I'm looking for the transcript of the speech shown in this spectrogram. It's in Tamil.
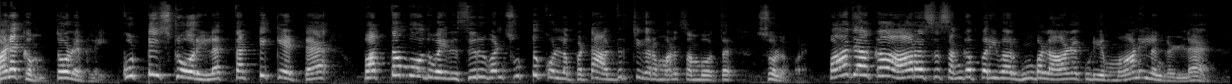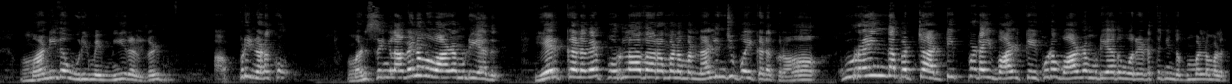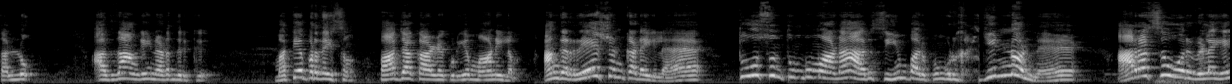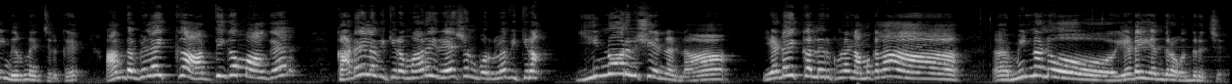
வணக்கம் தோழர்களே. குட்டி ஸ்டோரியில தட்டி கேட்ட பத்தொன்பது வயது சிறுவன் சுட்டுக் கொல்லப்பட்ட அதிர்ச்சிகரமான சம்பவத்தை சொல்ல போறேன். பாஜக ஆர் எஸ் எஸ் சங்கப்பரிவார் கும்பல் ஆழக்கூடிய மாநிலங்கள்ல மனித உரிமை மீறல்கள் அப்படி நடக்கும். மனுஷங்களாவே நம்ம வாழ முடியாது. ஏற்கனவே பொருளாதாரமா நம்ம நலிஞ்சு போய் கிடக்குறோம். குறைந்தபட்ச அடிப்படை வாழ்க்கை கூட வாழ முடியாத ஒரு இடத்துக்கு இந்த கும்பல் நம்மளை தள்ளும். அதுதான் அங்கேயும் நடந்திருக்கு. மத்திய பிரதேசம் பாஜக ஆழக்கூடிய மாநிலம். அங்க ரேஷன் கடையில தூசும் தும்புமான அரிசியும் பருப்பும் கொடுக்கணும். இன்னொன்னு அரசு ஒரு விலையை நிர்ணயிச்சிருக்கு. அந்த விலைக்கு அதிகமாக கடையில விக்கிற மாதிரி ரேஷன் பொருட்களை விற்கிறான் இன்னொரு விஷயம் என்னன்னா எடைக்கல் இருக்குல்ல நமக்கெல்லாம் மின்னணு எடை இயந்திரம் வந்துருச்சு.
